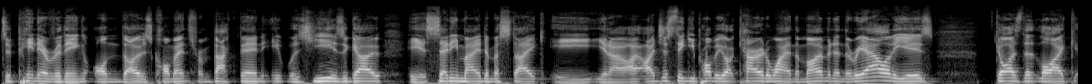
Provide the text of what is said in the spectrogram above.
to pin everything on those comments from back then. It was years ago. He has said he made a mistake. He, you know, I, I just think he probably got carried away in the moment. And the reality is, guys, that like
